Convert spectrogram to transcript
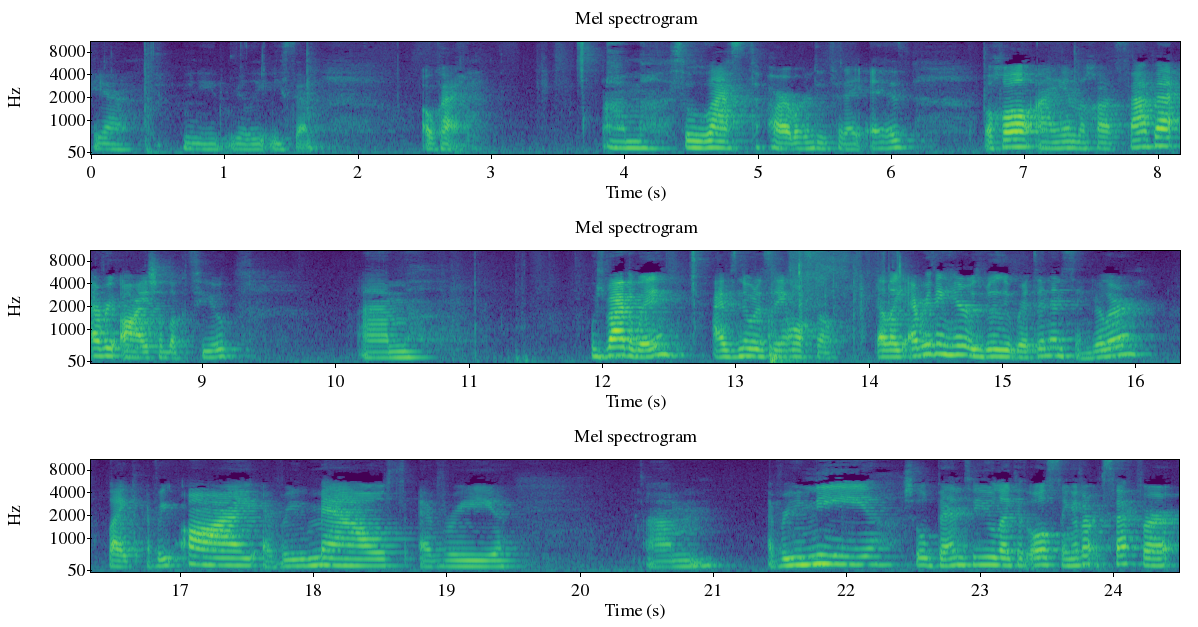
Yeah, we need really nisim. Okay. Um. So last part we're gonna do today is l'chol ayin l'chol tzaba. Every eye should look to you. Um. Which, by the way, I was noticing also that like everything here is really written in singular. Like every eye, every mouth, every um, every knee she'll bend to you like it's all singular, except for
